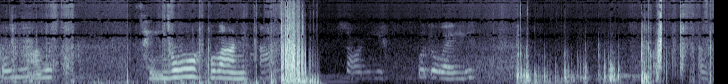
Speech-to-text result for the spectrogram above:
show you on this table. Hold on. Sorry. Look away. Okay.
